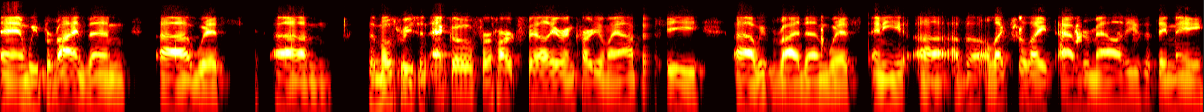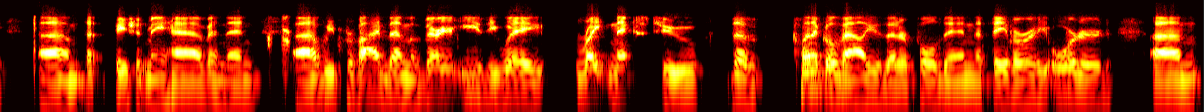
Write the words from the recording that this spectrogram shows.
and we provide them uh, with um, the most recent echo for heart failure and cardiomyopathy. Uh, we provide them with any uh, of the electrolyte abnormalities that they may um, that the patient may have, and then uh, we provide them a very easy way right next to the clinical values that are pulled in that they've already ordered. Um,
